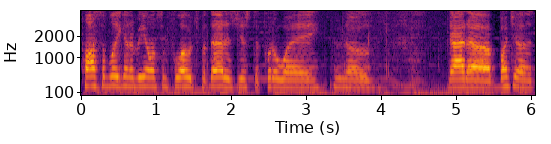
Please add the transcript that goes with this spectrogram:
Possibly going to be on some floats, but that is just to put away. Who knows? Got a bunch of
